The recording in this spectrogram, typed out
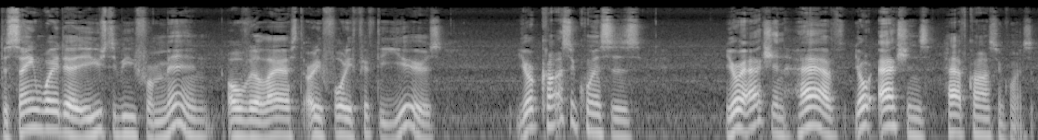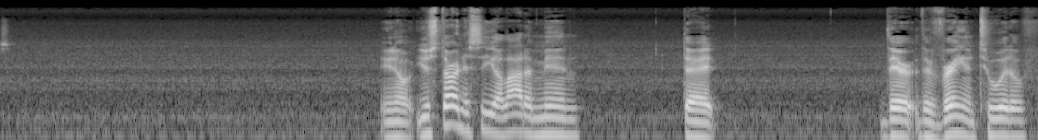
the same way that it used to be for men over the last 30, 40, 50 years, your consequences, your action have your actions have consequences. You know, you're starting to see a lot of men that they're they're very intuitive.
